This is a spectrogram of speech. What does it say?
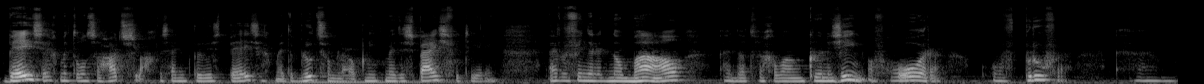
bezig met onze hartslag. We zijn niet bewust bezig met de bloedsomloop, niet met de spijsvertering. We vinden het normaal uh, dat we gewoon kunnen zien of horen of proeven. Um,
